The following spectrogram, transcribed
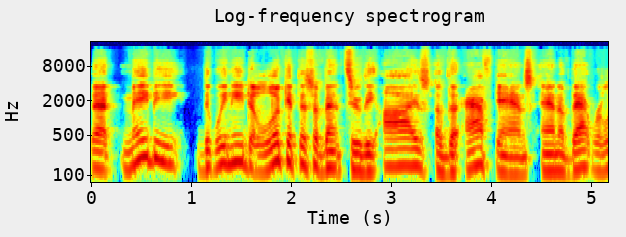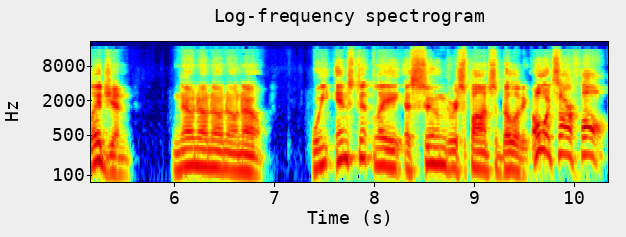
that maybe that we need to look at this event through the eyes of the Afghans and of that religion, no, no, no, no, no. We instantly assumed responsibility. Oh, it's our fault.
